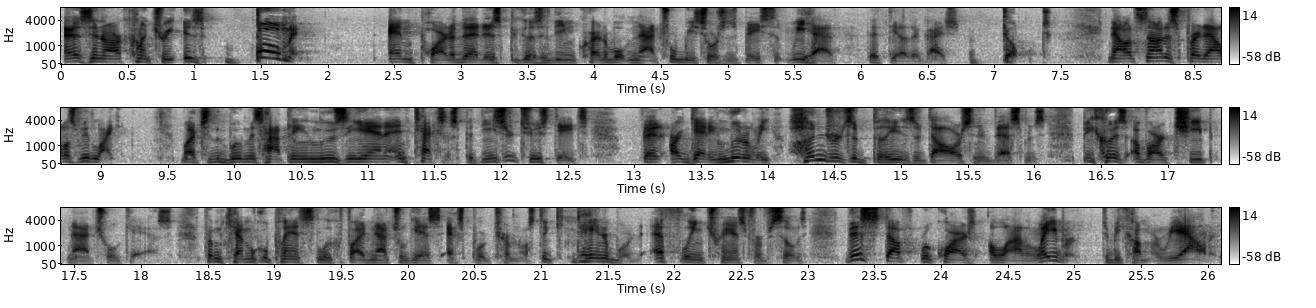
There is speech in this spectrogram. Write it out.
as in our country, is booming. And part of that is because of the incredible natural resources base that we have that the other guys don't. Now, it's not as spread out as we'd like it. Much of the boom is happening in Louisiana and Texas, but these are two states that are getting literally hundreds of billions of dollars in investments because of our cheap natural gas. From chemical plants to liquefied natural gas export terminals to containerboard to ethylene transfer facilities. This stuff requires a lot of labor to become a reality.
